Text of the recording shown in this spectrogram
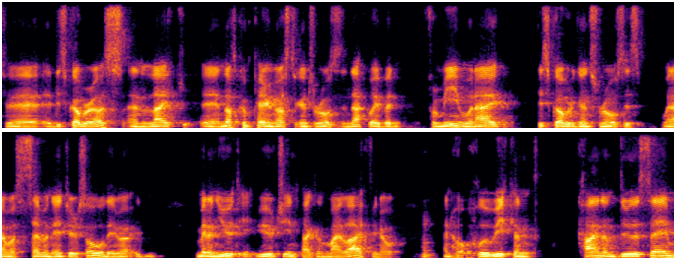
to uh, discover us and like uh, not comparing us to Guns N' Roses in that way, but for me, when I discovered Guns N' Roses when I was seven, eight years old, you know, it made a huge, huge impact on my life, you know, Mm. and hopefully we can kind of do the same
